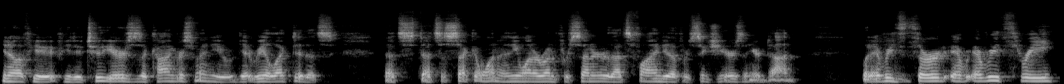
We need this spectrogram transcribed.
you know, if you if you do two years as a congressman, you get reelected. That's that's that's a second one, and you want to run for senator, that's fine. Do that for six years, and you're done. But every third, every every three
